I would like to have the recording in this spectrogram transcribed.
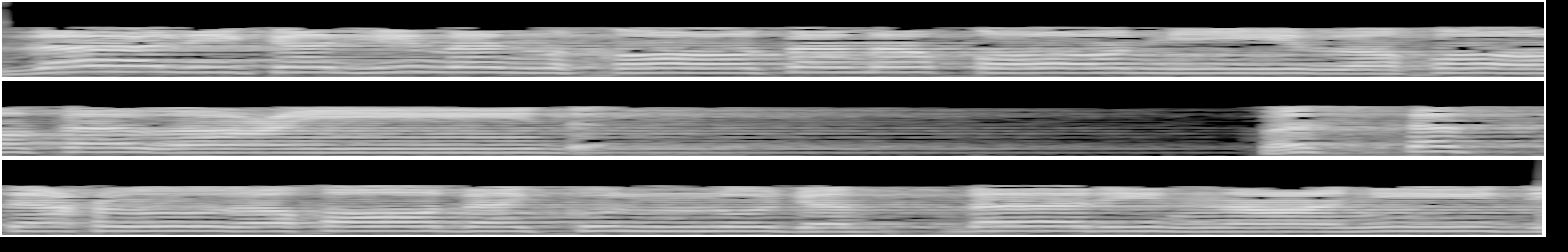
ذلك لمن خاف مقامي وخاف وعيد. فاستفتحوا وخاب كل جبار عنيد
